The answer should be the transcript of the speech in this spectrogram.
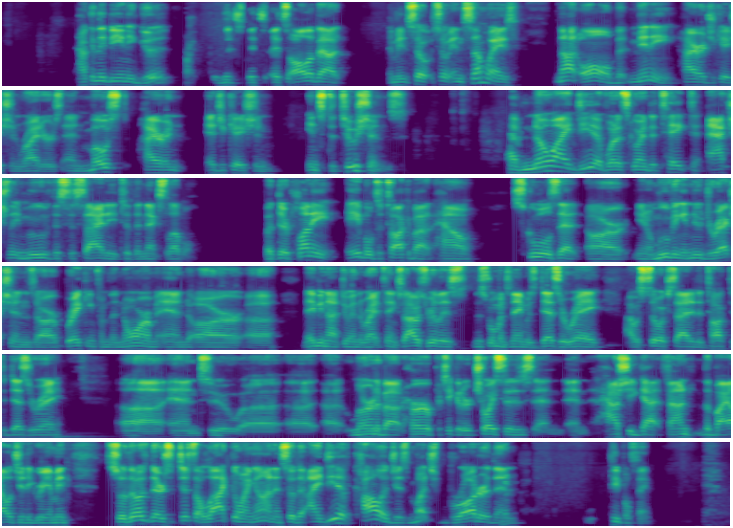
how can they be any good? It's it's it's all about. I mean, so so in some ways, not all, but many higher education writers and most higher education institutions have no idea of what it's going to take to actually move the society to the next level. But they're plenty able to talk about how schools that are, you know, moving in new directions are breaking from the norm and are uh, maybe not doing the right thing. So I was really this, this woman's name was Desiree. I was so excited to talk to Desiree uh, and to uh, uh, uh, learn about her particular choices and and how she got found the biology degree. I mean, so those there's just a lot going on, and so the idea of college is much broader than people think.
